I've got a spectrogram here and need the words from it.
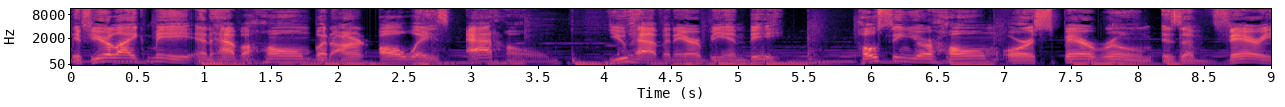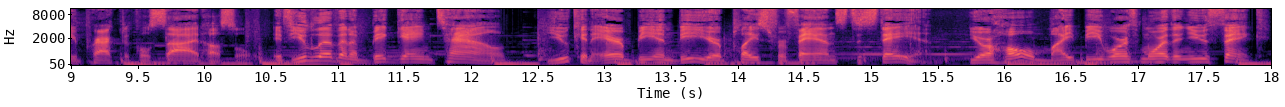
If you're like me and have a home but aren't always at home, you have an Airbnb. Hosting your home or a spare room is a very practical side hustle. If you live in a big game town, you can Airbnb your place for fans to stay in. Your home might be worth more than you think.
